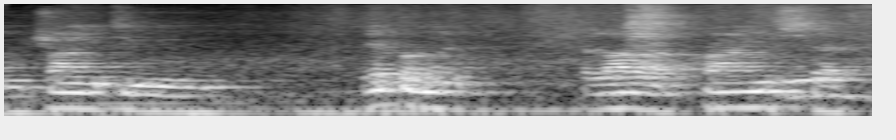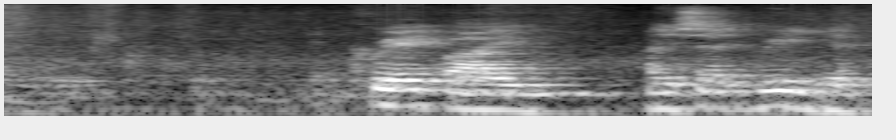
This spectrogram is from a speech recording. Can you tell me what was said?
we're trying to implement a lot of crimes that create by, how you said, greed.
